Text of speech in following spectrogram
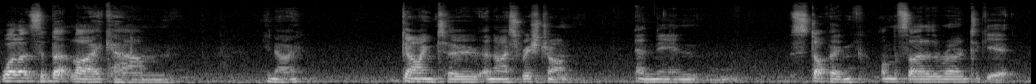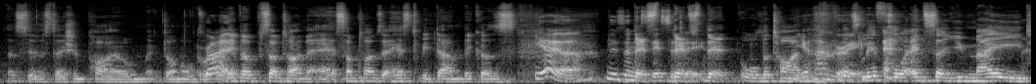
Well, it's a bit like, um, you know, going to a nice restaurant and then stopping on the side of the road to get a service station pie or McDonald's right. or whatever. Sometimes it has, sometimes it has to be done because yeah, there's a necessity. That's, that all the time. You're hungry. That's left for, and so you made.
